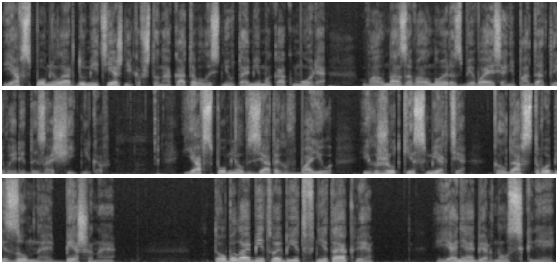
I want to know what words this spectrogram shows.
Я вспомнил орду мятежников, что накатывалась неутомимо как море, волна за волной разбиваясь о неподатливые ряды защитников. Я вспомнил взятых в бою, их жуткие смерти, колдовство безумное, бешеное — то была битва битв, не так ли? Я не обернулся к ней.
